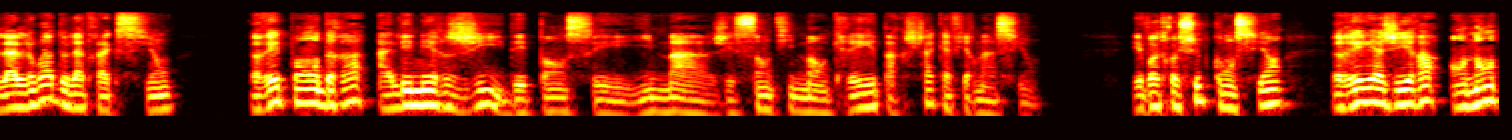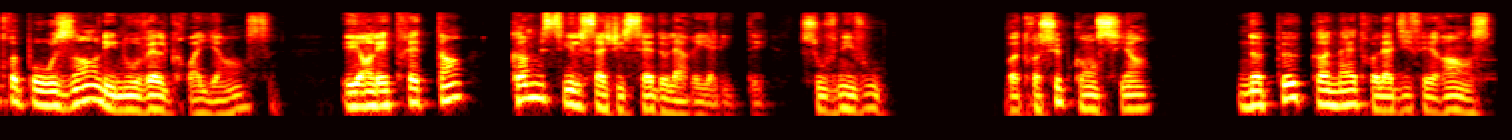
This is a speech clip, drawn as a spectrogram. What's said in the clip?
la loi de l'attraction répondra à l'énergie des pensées, images et sentiments créés par chaque affirmation, et votre subconscient réagira en entreposant les nouvelles croyances et en les traitant comme s'il s'agissait de la réalité. Souvenez-vous, votre subconscient ne peut connaître la différence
